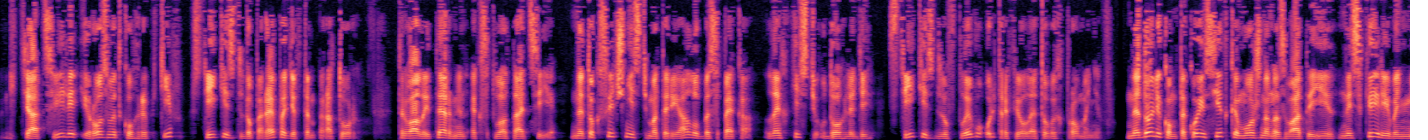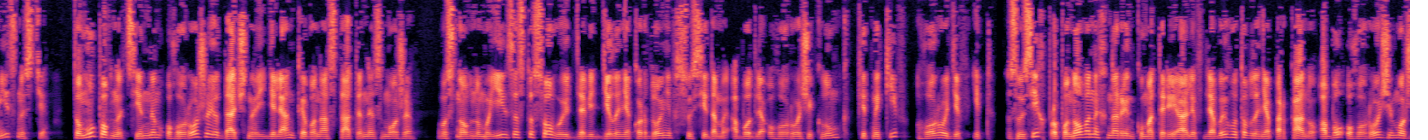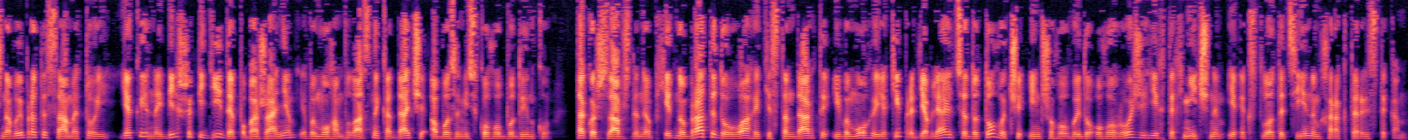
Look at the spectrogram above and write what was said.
гниття цвілі і розвитку грибків, стійкість до перепадів температур. Тривалий термін експлуатації, нетоксичність матеріалу, безпека, легкість у догляді, стійкість до впливу ультрафіолетових променів. Недоліком такої сітки можна назвати її низький рівень міцності, тому повноцінним огорожею дачної ділянки вона стати не зможе. В основному її застосовують для відділення кордонів з сусідами або для огорожі клумб, квітників, городів і т. З усіх пропонованих на ринку матеріалів для виготовлення паркану або огорожі можна вибрати саме той, який найбільше підійде по бажанням і вимогам власника дачі або заміського будинку. Також завжди необхідно брати до уваги ті стандарти і вимоги, які пред'являються до того чи іншого виду огорожі їх технічним і експлуатаційним характеристикам.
